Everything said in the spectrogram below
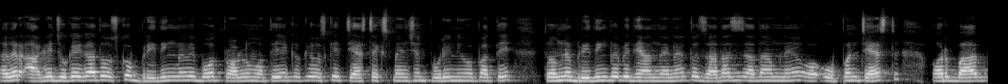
अगर आगे झुकेगा तो उसको ब्रीदिंग में भी बहुत प्रॉब्लम होती है, क्योंकि उसकी चेस्ट एक्सपेंशन पूरी नहीं हो पाती। तो हमने ब्रीदिंग पे भी ध्यान देना है। तो ज़्यादा से ज़्यादा हमने ओपन चेस्ट और बाद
